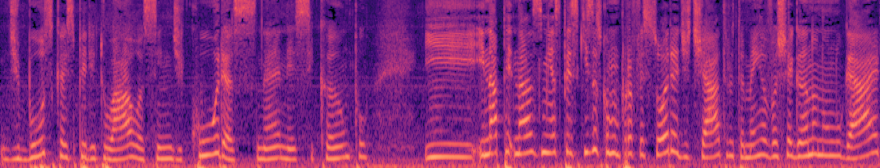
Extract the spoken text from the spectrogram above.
de busca espiritual, assim, de curas, né, nesse campo. E, e na, nas minhas pesquisas como professora de teatro também, eu vou chegando num lugar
